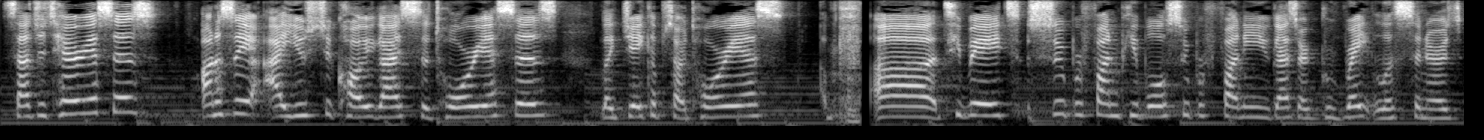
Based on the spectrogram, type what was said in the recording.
Sagittariuses. Honestly, I used to call you guys Sartoriuses, like Jacob Sartorius. Uh, T-Bates, super fun people, super funny. You guys are great listeners.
